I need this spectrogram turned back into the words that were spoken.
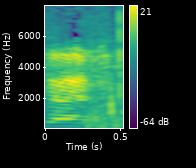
then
